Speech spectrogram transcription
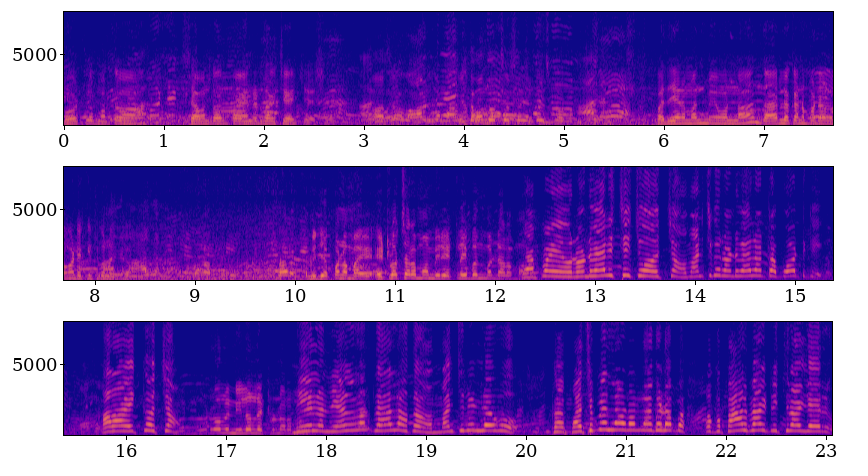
బోట్లు మొత్తం సెవెన్ థౌసండ్ ఫైవ్ హండ్రెడ్ దాకా చేర్చేసారు పదిహేను మంది మేము ఉన్నాం. దారిలో కనపడే వాళ్ళు కూడా ఎక్కించుకొని వచ్చాం. సార్ మీరు చెప్పండి అమ్మా ఎట్లా వచ్చారమ్మా మీరు ఎట్లా ఇబ్బంది పడ్డారమ్మా? రెండు వేలు ఇచ్చి వచ్చాం. మనిషికి రెండు వేలు అంట బోటుకి. అలా ఎక్కి వచ్చాం ఈ మూడు రోజులు నీళ్ళలో ఎట్లున్నారు నీళ్ళు నీళ్ళలో తేలవుతాం మంచి నీళ్ళు లేవు. ప- పసిపిల్లాడు ఉన్నా కూడా ఒక పాల ప్యాకెట్ ఇచ్చిన వాళ్ళు లేరు.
